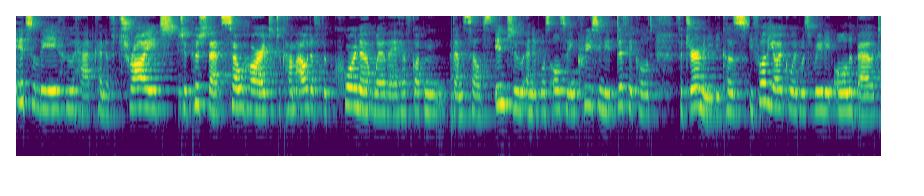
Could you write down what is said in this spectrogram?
Italy, who had kind of tried to push that so hard to come out of the corner where they have gotten themselves into, and it was also increasingly difficult for Germany because before the EUCO, it was really all about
